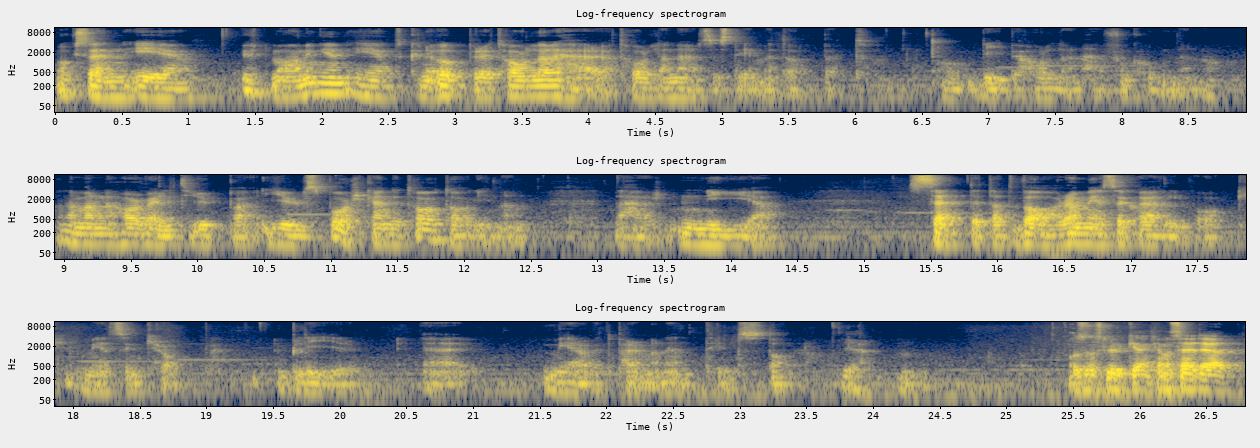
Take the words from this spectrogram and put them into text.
Och sen är utmaningen är att kunna upprätthålla det här, att hålla nervsystemet öppet och bibehålla den här funktionen. Och när man har väldigt djupa hjulspår så kan det ta ett tag innan det här nya sättet att vara med sig själv och med sin kropp blir eh, mer av ett permanent tillstånd. Ja. Och som slutligen kan man säga det att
